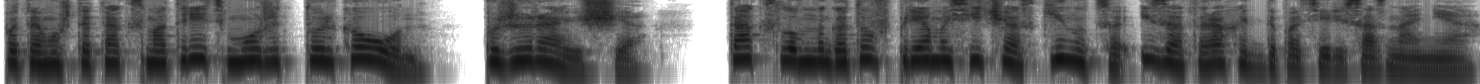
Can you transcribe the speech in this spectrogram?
потому что так смотреть может только он, пожирающе, так, словно готов прямо сейчас кинуться и затрахать до потери сознания.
